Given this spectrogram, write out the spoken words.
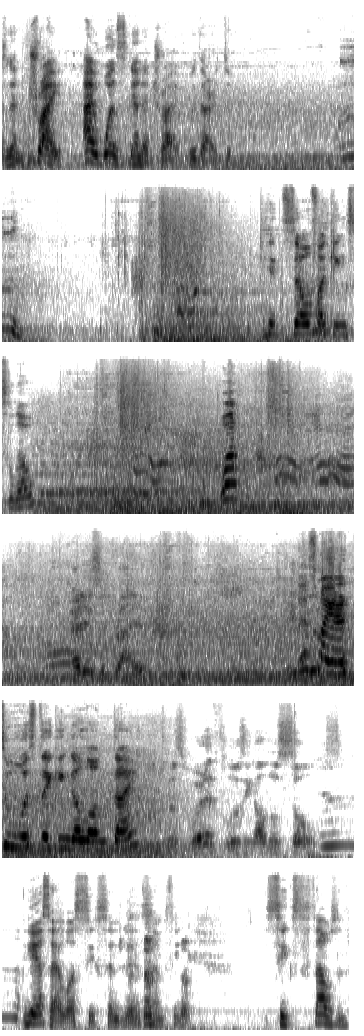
Was gonna try. I was gonna try with R2. Mm. It's so fucking slow. What? Are you surprised? It That's was, why R2 was taking a long time. It was worth losing all those souls. Yes, I lost 600 and something. 6,000.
